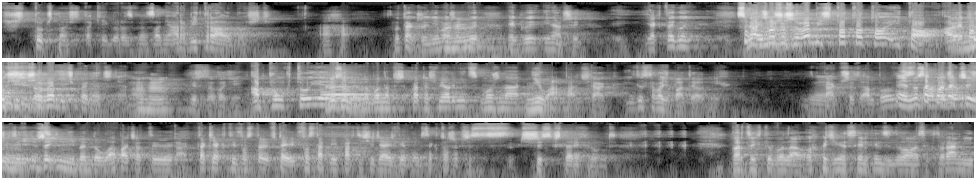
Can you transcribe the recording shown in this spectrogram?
sztuczność takiego rozwiązania, arbitralność. Aha. No tak, że nie masz Mhm. jakby, jakby inaczej. Jak tego... Słuchaj, Znaczy- możesz robić to, to, to i to, ale, Ale to musisz musisz robić. robić koniecznie. No, Wiesz o co chodzi. A punktuje... Rozumiem, no bo na przykład ośmiornic można nie łapać. Tak, i dostawać baty od nich. Nie, Tak. przecież albo... Nie, no zakładać, że inni, że inni będą łapać, a ty, Tak. tak, jak ty w, osta- w, tej, w ostatniej partii siedziałeś w jednym sektorze przez 3 z 4 rund. Bardzo ich to bolało. Chodziłem sobie między dwoma sektorami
